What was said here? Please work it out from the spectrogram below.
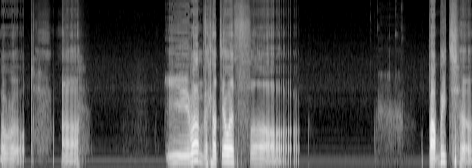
вот. А, и вам захотелось э, побыть, э,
